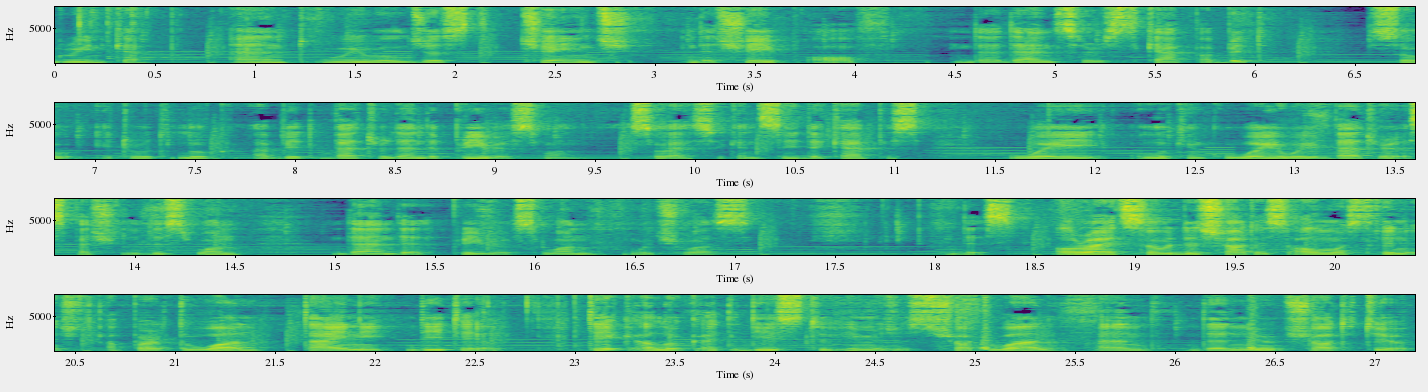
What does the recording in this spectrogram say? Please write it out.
green cap and we will just change the shape of the dancer's cap a bit so it would look a bit better than the previous one. So as you can see the cap is way looking way way better especially this one than the previous one which was this alright so this shot is almost finished apart one tiny detail Take a look at these two images, shot 1 and the new shot 2.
